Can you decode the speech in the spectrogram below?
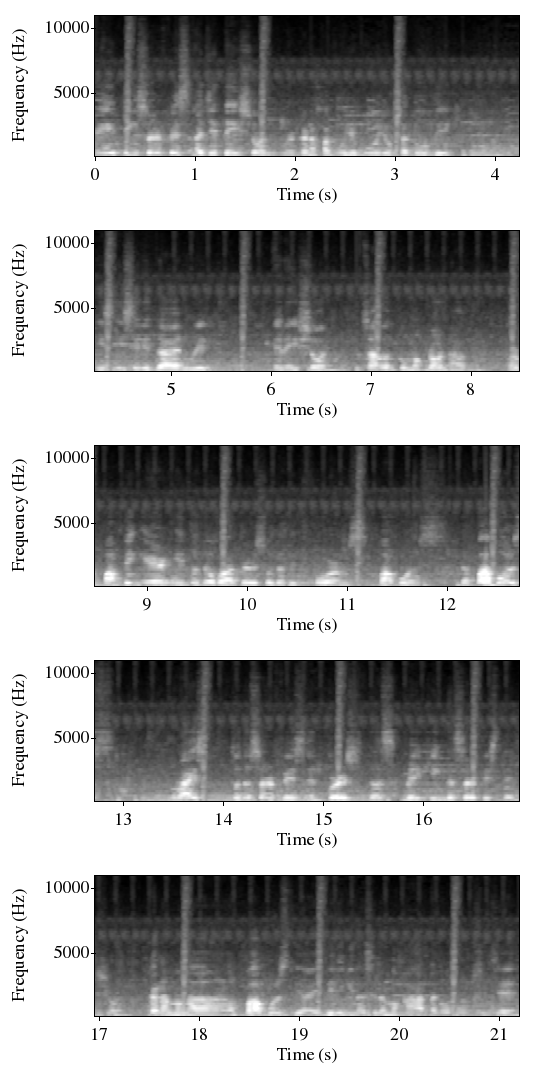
creating surface agitation or kanang pag-uyog-uyog sa tubig is easily done with aeration. Saon kung mag-brown out or pumping air into the water so that it forms bubbles. The bubbles rise to the surface and burst, thus breaking the surface tension. Kanang mga bubbles di ay, dili na sila makahatag og oxygen.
